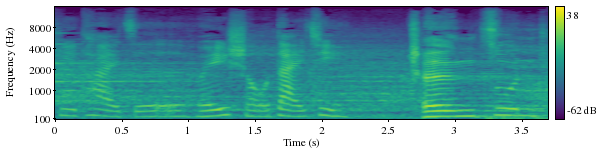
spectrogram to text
替太子为首带进。臣遵旨。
